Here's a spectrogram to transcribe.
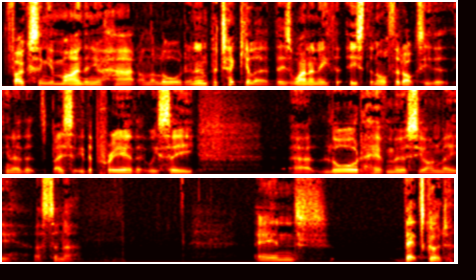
focusing your mind and your heart on the Lord. And in particular, there's one in Eastern Orthodoxy that you know that's basically the prayer that we see: uh, "Lord, have mercy on me, a sinner." And that's good.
